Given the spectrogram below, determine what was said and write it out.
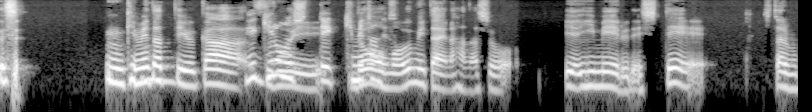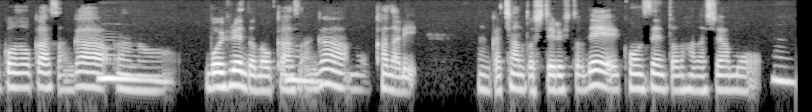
うん、決めたっていうか、え議論して決めたんですか？どう思う？みたいな話を、いや、E メールでして、したら向こうのお母さんが、うんあの、ボーイフレンドのお母さんが、もうかなり、なんかちゃんとしてる人で、コンセントの話はもうんう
